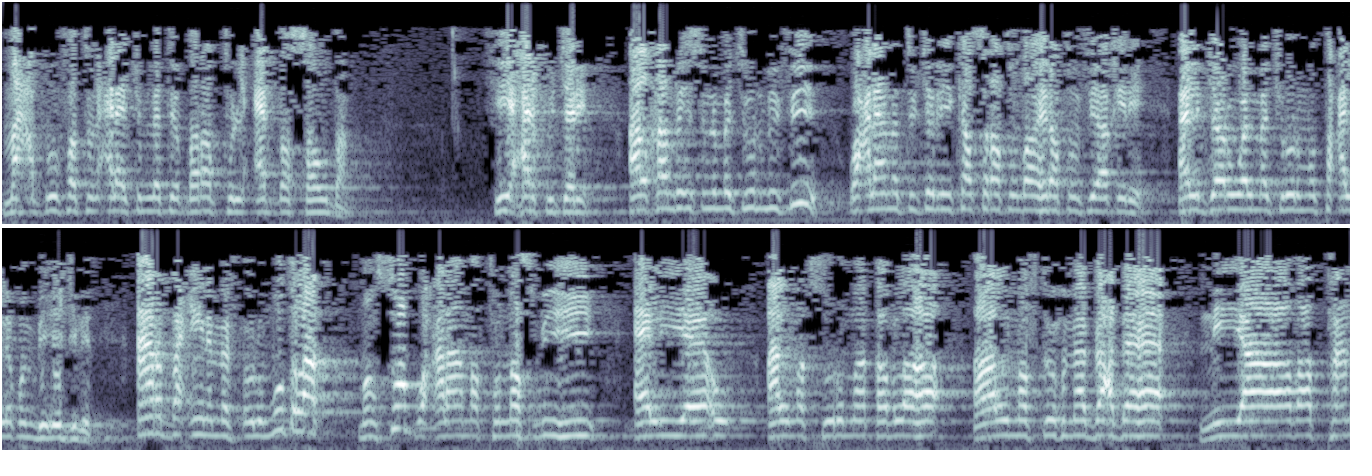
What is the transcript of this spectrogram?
macطuufaة calى jumlaةi darbt اlcabda sawda fii xarfi jarin alkmr ism majruur bfي وcalaamaةu jari kasraة ظaahiraة fي akhirih aljar wاlmajruur mutacaliq bjlid arbaciina mafcuul mطلq manصub وcalaamaةu naصbihi alyaa almaksur ma qablaha almaftuux ma bacdaha niyaabatan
